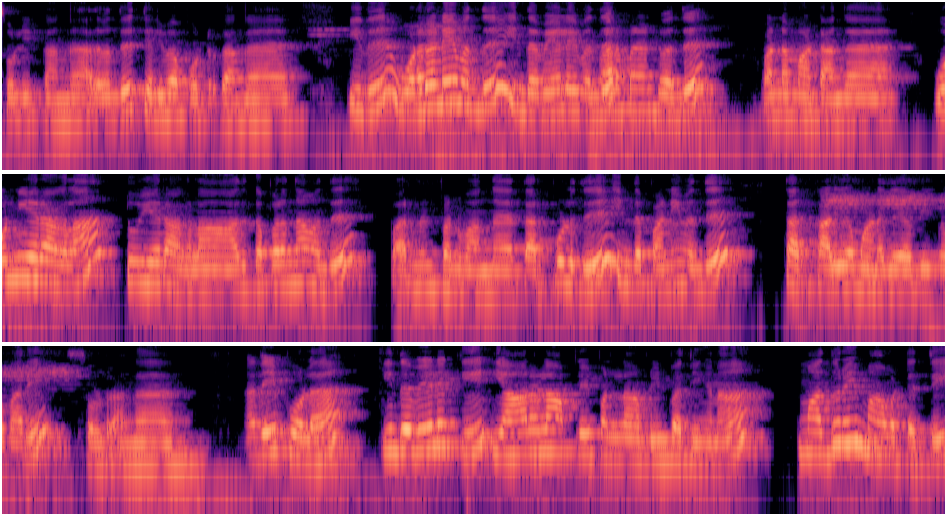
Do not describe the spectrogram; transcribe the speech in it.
சொல்லியிருக்காங்க. அதை வந்து தெளிவாக போட்டிருக்காங்க. இது உடனே வந்து இந்த வேலை வந்து பர்மனண்ட் வந்து பண்ண மாட்டாங்க. ஒன் இயர் ஆகலாம் டூ இயர் ஆகலாம். அதுக்கப்புறம் தான் வந்து பர்மனெண்ட் பண்ணுவாங்க. தற்பொழுது இந்த பணி வந்து தற்காலிகமானது அப்படிங்கிற மாதிரி சொல்கிறாங்க அதே போல் இந்த வேலைக்கு யாரெல்லாம் அப்ளை பண்ணலாம் அப்படின்னு பார்த்தீங்கன்னா மதுரை மாவட்டத்தை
